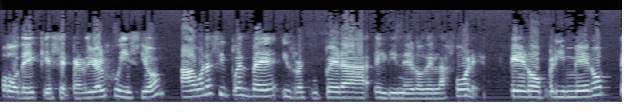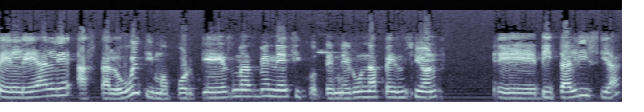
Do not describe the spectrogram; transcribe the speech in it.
o de que se perdió el juicio, ahora sí pues ve y recupera el dinero de la FORE pero primero peleale hasta lo último, porque es más benéfico tener una pensión eh, vitalicia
